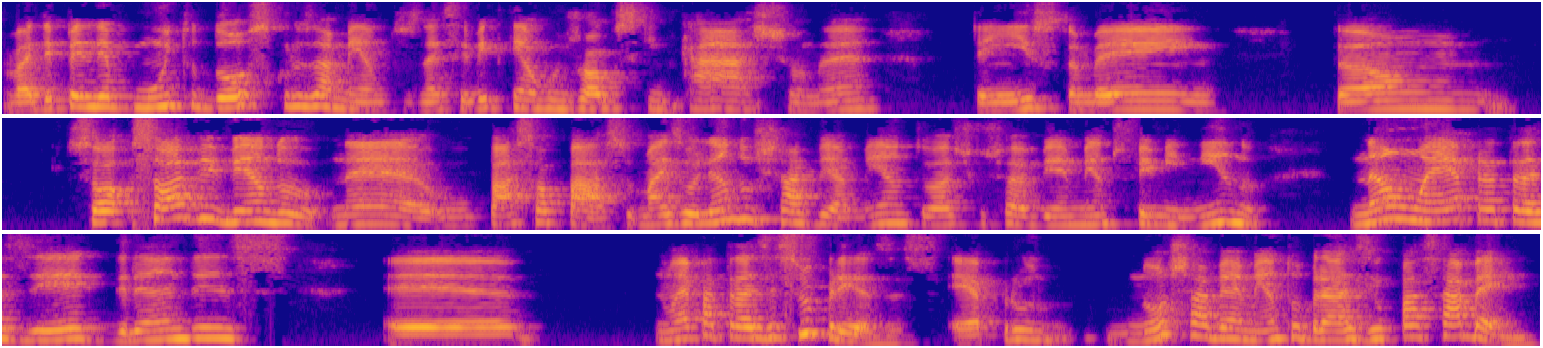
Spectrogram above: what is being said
vai depender muito dos cruzamentos, né? Você vê que tem alguns jogos que encaixam, né? Tem isso também. Então, só, só vivendo né, o passo a passo, mas olhando o chaveamento, eu acho que o chaveamento feminino não é para trazer grandes. É, não é para trazer surpresas, é para no chaveamento o Brasil passar bem.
